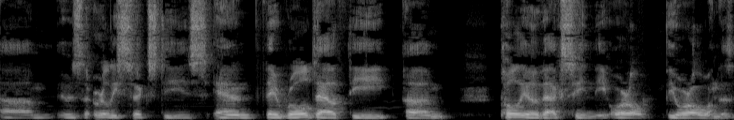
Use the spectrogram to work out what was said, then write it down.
um, it was the early '60s, and they rolled out the um, polio vaccine, the oral, the oral one, the,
